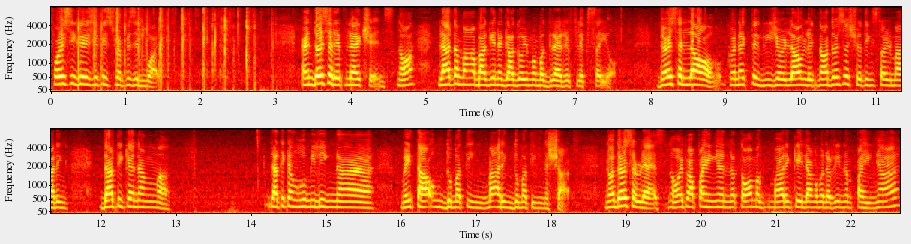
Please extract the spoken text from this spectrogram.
Four synchronicities represent what? And there's a reflections, no? Lahat ng mga bagay na gagawin mo magre-reflect sa'yo. There's a love, connected with your love. Like, now there's a shooting star, maring dati ka nang, uh, dati kang humiling na may taong dumating, maring dumating na siya. No, there's a rest. No, ipapahinga na to. Mag, maring kailangan mo na rin ng pahinga.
